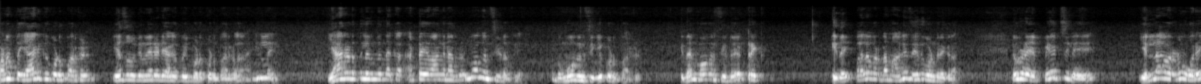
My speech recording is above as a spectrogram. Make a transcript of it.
பணத்தை யாருக்கு கொடுப்பார்கள்? இயேசுவுக்கு நேரடியாக போய் போட்டு கொடுப்பார்களா? இல்லை. யாரிடத்திலிருந்து இந்த அட்டையை வாங்கினார்கள்? மோகன்சி இடத்திலே. அப்போ மோகன்சிக்கு கொடுப்பார்கள். இதன் மோகன்சியுடைய ட்ரிக் இதை பல வருடமாக செய்து கொண்டிருக்கிறார். இவருடைய பேச்சிலே எல்லாவரிடம் ஒரே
